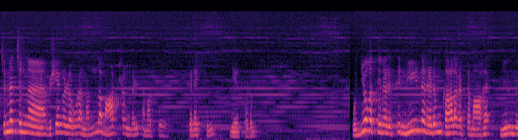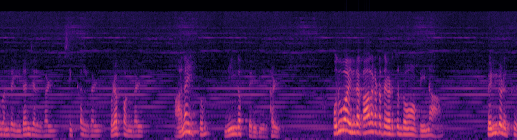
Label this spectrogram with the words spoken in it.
சின்ன சின்ன விஷயங்களில் கூட நல்ல மாற்றங்கள் நமக்கு கிடைக்கும் ஏற்படும். உத்தியோகத்தினருக்கு நீண்ட நெடும் காலகட்டமாக இருந்து வந்த இடைஞ்சல்கள் சிக்கல்கள் குழப்பங்கள் அனைத்தும் நீங்க பெறுவீர்கள். பொதுவாக இந்த காலகட்டத்தை எடுத்துட்டோம் அப்படின்னா பெண்களுக்கு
